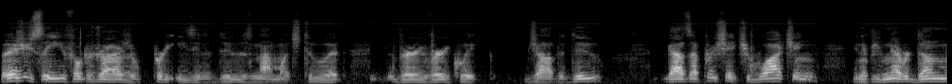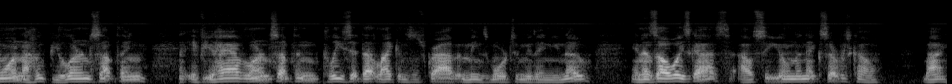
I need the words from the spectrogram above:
But as you see, filter dryers are pretty easy to do. There's not much to it. Very, very quick job to do. Guys, I appreciate you watching. And if you've never done one, I hope you learned something. If you have learned something, please hit that like and subscribe. It means more to me than you know. And as always, guys, I'll see you on the next service call. Bye.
